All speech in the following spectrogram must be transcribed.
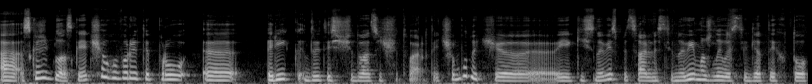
Е, скажіть, будь ласка, якщо говорити про е, рік 2024, чи будуть е, якісь нові спеціальності, нові можливості для тих, хто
